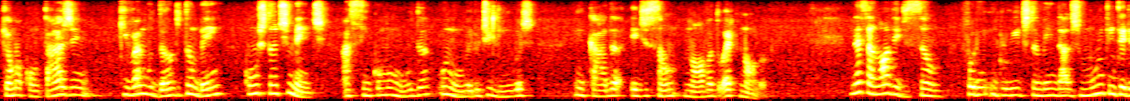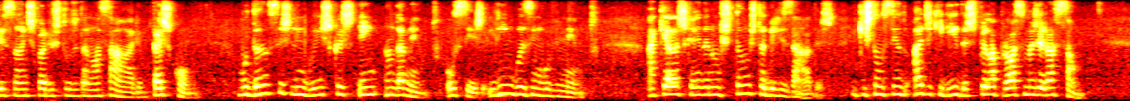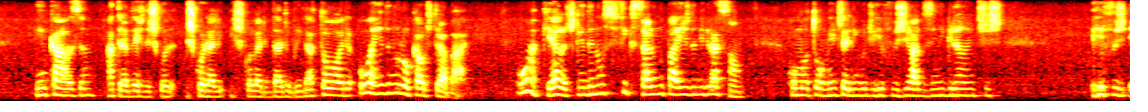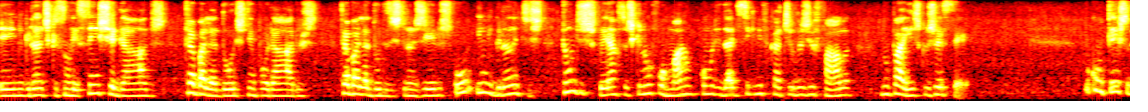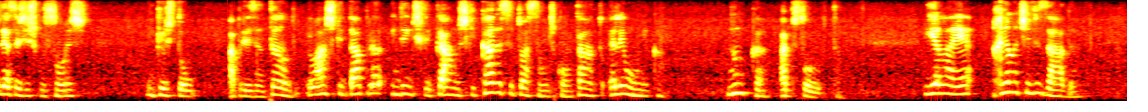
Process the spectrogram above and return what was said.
que é uma contagem que vai mudando também constantemente, assim como muda o número de línguas em cada edição nova do Ethnologue. Nessa nova edição, foram incluídos também dados muito interessantes para o estudo da nossa área, tais como mudanças linguísticas em andamento, ou seja, línguas em movimento, aquelas que ainda não estão estabilizadas e que estão sendo adquiridas pela próxima geração. Em casa, através da escolaridade obrigatória ou ainda no local de trabalho. Ou aquelas que ainda não se fixaram no país da migração, como atualmente a língua de refugiados imigrantes, imigrantes que são recém-chegados, trabalhadores temporários, trabalhadores estrangeiros ou imigrantes tão dispersos que não formaram comunidades significativas de fala no país que os recebe. No contexto dessas discussões em que eu estou apresentando, eu acho que dá para identificarmos que cada situação de contato ela é única, nunca absoluta. E ela é relativizada,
